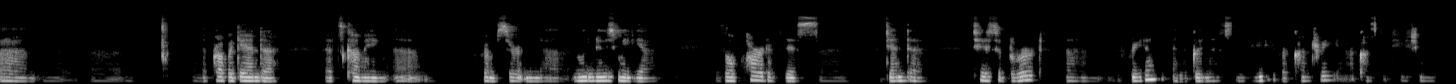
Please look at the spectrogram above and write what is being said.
um, uh, and the propaganda that's coming um, from certain uh, news media is all part of this uh, agenda to subvert um, the freedom and the goodness and the beauty of our country and our constitution,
